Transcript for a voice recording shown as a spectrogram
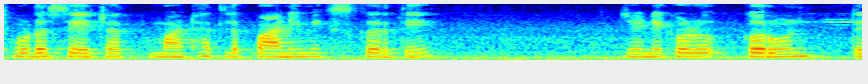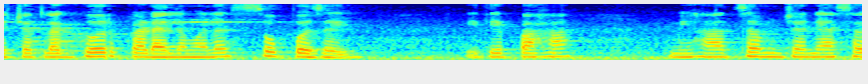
थोडंसं याच्यात माठातलं पाणी मिक्स करते. जेणेकरून करून त्याच्यातला गर काढायला मला सोपं जाईल. इथे पहा मी हा चमच्याने असा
